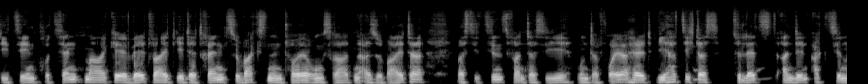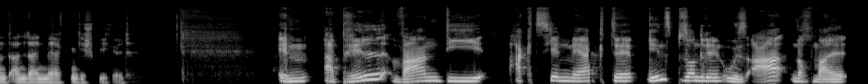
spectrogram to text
die 10-Prozent-Marke. Weltweit geht der Trend zu wachsenden Teuerungsraten also weiter, was die Zinsfantasie unter Feuer hält. Wie hat sich das zuletzt an den Aktien- und Anleihenmärkten gespiegelt? Im April waren die Aktienmärkte, insbesondere in den USA, nochmal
